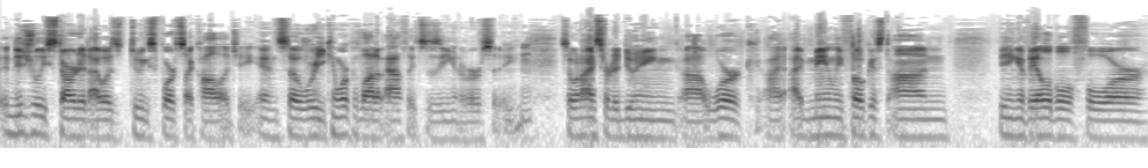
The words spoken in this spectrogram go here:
initially started, I was doing sports psychology. And so where you can work with a lot of athletes is a university. So when I started doing uh, work, I, I mainly focused on being available for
